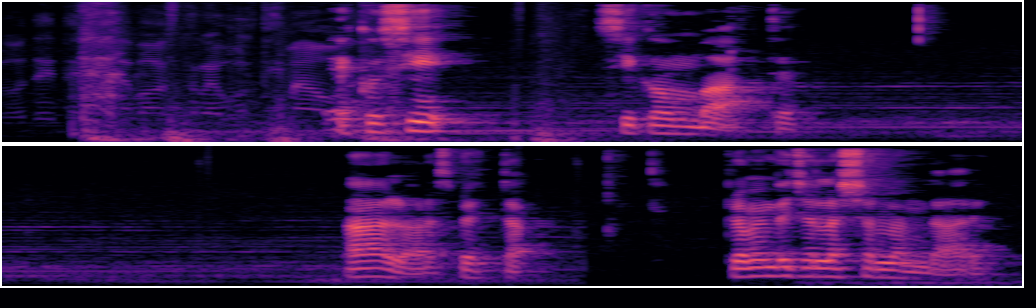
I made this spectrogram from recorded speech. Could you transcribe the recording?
Godetevi la vostra ultima ora. E così si combatte. Allora, aspetta. Proviamo invece a lasciarlo andare.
